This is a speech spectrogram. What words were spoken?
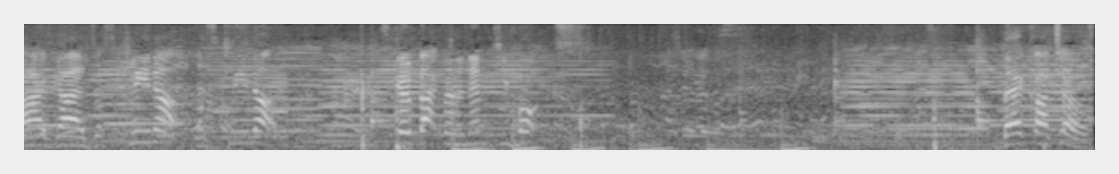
Alright guys, let's clean up, let's clean up. Let's go back with an empty box. Bear cartels.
